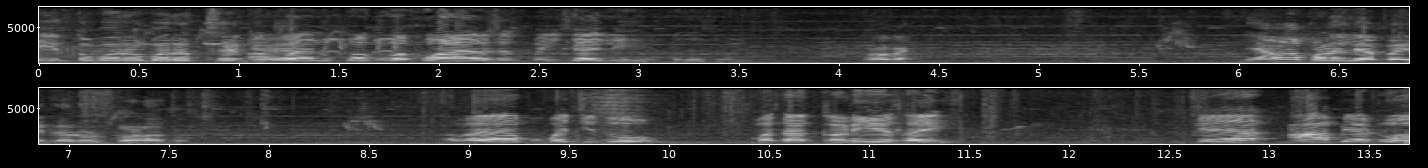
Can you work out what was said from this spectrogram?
એ તો બરોબર જ છે કે હવે કોક વખો આવ્યો છે પૈસા લે બધા જોડે. હવે. લેવા પડે લે ભાઈ જરૂર પડે તો. હવે ભૂપતજી જો બધા ઘણી થઈ કે આ બેઠો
